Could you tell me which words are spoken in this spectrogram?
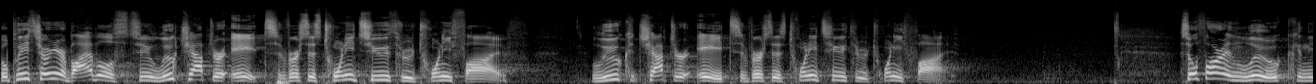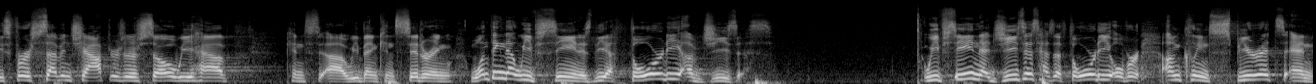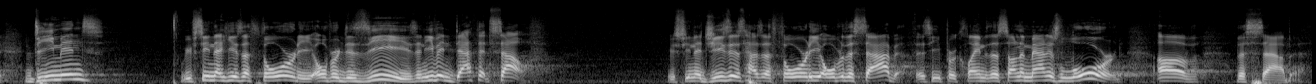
Well, please turn your Bibles to Luke chapter 8, verses 22 through 25. Luke chapter 8, verses 22 through 25. So far in Luke, in these first seven chapters or so, we have uh, we've been considering one thing that we've seen is the authority of Jesus. We've seen that Jesus has authority over unclean spirits and demons. We've seen that he has authority over disease and even death itself. We've seen that Jesus has authority over the Sabbath as he proclaimed that the Son of Man is Lord of the Sabbath.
